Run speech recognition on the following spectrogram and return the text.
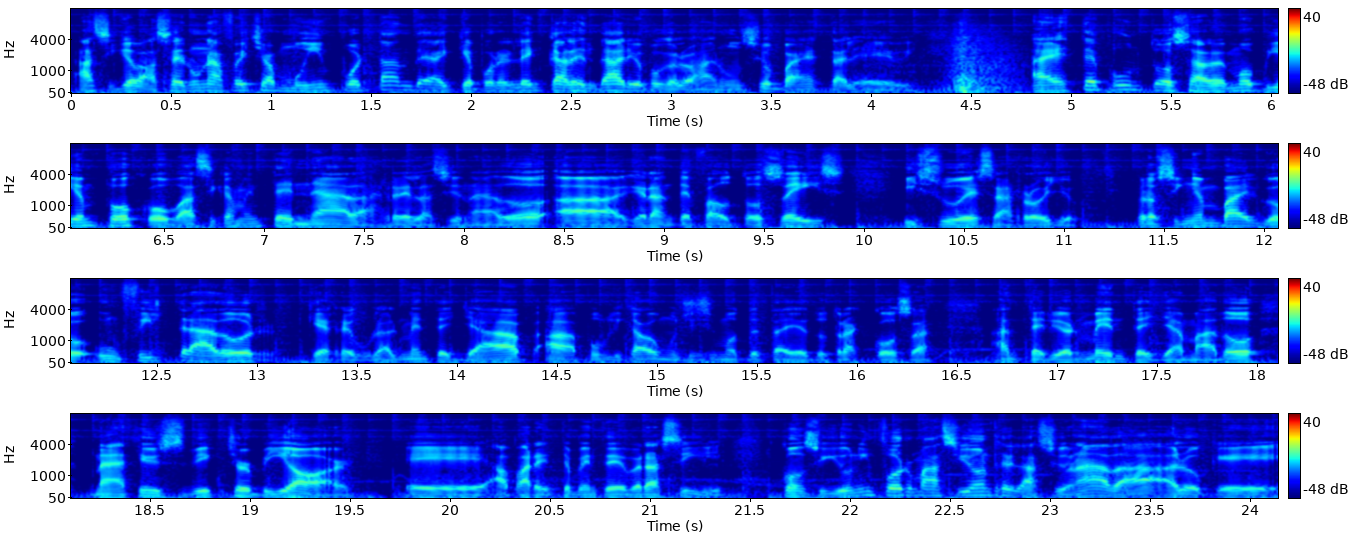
Así que va a ser una fecha muy importante, hay que ponerle en calendario porque los anuncios van a estar heavy. A este punto sabemos bien poco, básicamente nada relacionado a Grand Theft Auto 6 y su desarrollo. Pero sin embargo, un filtrador que regularmente ya ha publicado muchísimos detalles de otras cosas anteriormente, llamado Matthews Victor VR, eh, aparentemente de Brasil, consiguió una información relacionada a lo que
